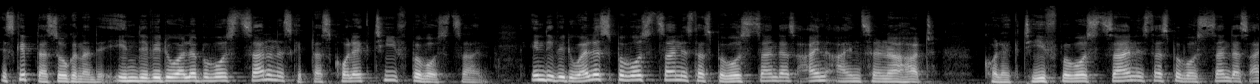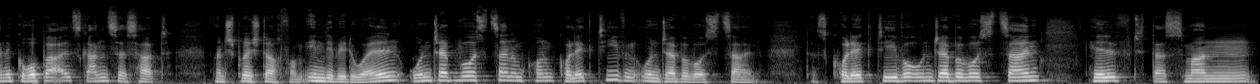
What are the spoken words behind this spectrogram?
Es gibt das sogenannte individuelle Bewusstsein und es gibt das Kollektivbewusstsein. Individuelles Bewusstsein ist das Bewusstsein, das ein Einzelner hat. Kollektivbewusstsein ist das Bewusstsein, das eine Gruppe als Ganzes hat. Man spricht auch vom individuellen Unterbewusstsein und vom kollektiven Unterbewusstsein. Das kollektive Unterbewusstsein hilft, dass man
